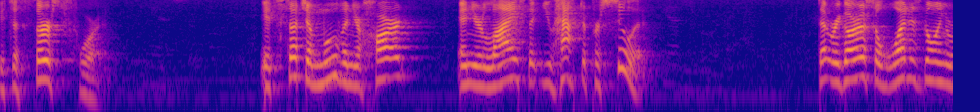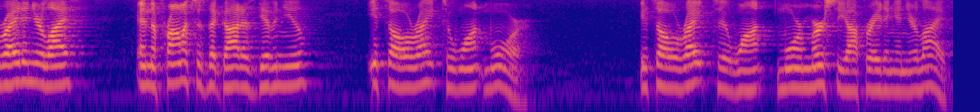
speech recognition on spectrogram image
it's a thirst for it. It's such a move in your heart and your life that you have to pursue it. That regardless of what is going right in your life and the promises that God has given you, it's all right to want more. It's all right to want more mercy operating in your life.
